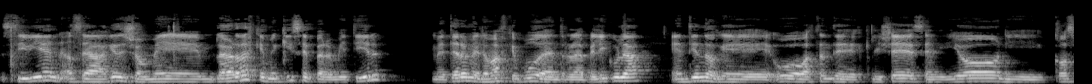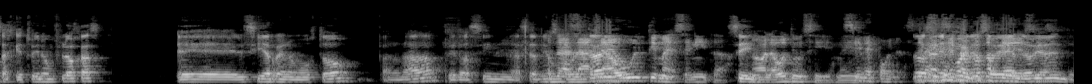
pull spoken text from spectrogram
si bien, o sea, qué sé yo, me, la verdad es que me quise permitir meterme lo más que pude dentro de la película. Entiendo que hubo bastantes clichés en el guion y cosas que estuvieron flojas. Eh, el cierre no me gustó, para nada, pero sin hacer O ningún sea, la, comentario. la última escenita. Sí. No, la última sí, es. Sin spoilers. No, sin spoilers, obviamente.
